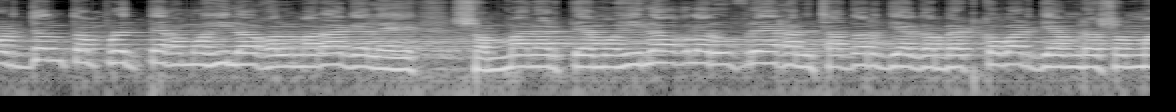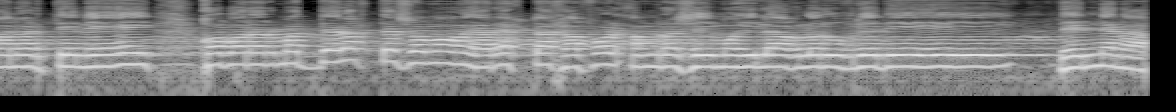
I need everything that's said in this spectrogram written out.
পর্যন্ত প্রত্যেক মহিলা হল মারা গেলে। সম্মানার্থে মহিলাগুলোর উপরে এখন চাদর দিয়া ব্যাট কভার দিয়ে আমরা সম্মানার্থে নেই। কবরের মধ্যে রাখতে সময় আর একটা কাপড় আমরা সেই মহিলাগুলোর উপরে দেই। দেন না না,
